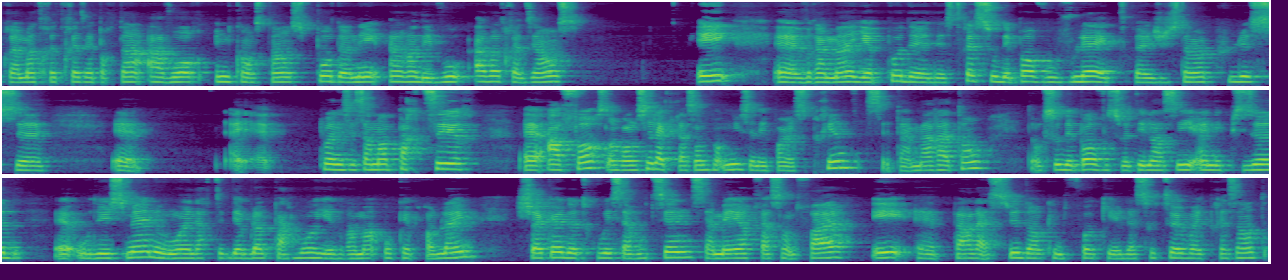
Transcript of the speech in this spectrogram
vraiment très très important, avoir une constance pour donner un rendez-vous à votre audience. Et euh, vraiment, il n'y a pas de, stress au départ, vous voulez être justement plus, euh, euh, pas nécessairement partir euh, en force, donc on le sait, la création de contenu, ce n'est pas un sprint, c'est un marathon. Donc si au départ, vous souhaitez lancer un épisode euh, aux deux semaines ou un article de blog par mois, il n'y a vraiment aucun problème. Chacun doit trouver sa routine, sa meilleure façon de faire et euh, par la suite, donc une fois que la structure va être présente,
